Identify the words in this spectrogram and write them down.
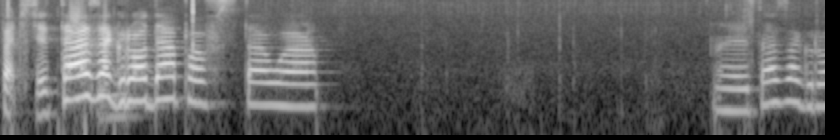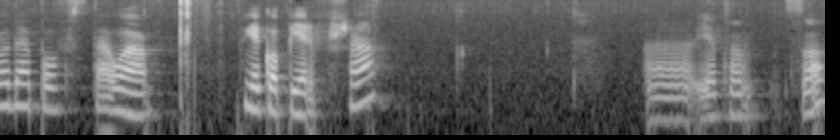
Patrzcie, ta zagroda powstała... e, Ta zagroda powstała jako pierwsza. E, ja tam, co?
